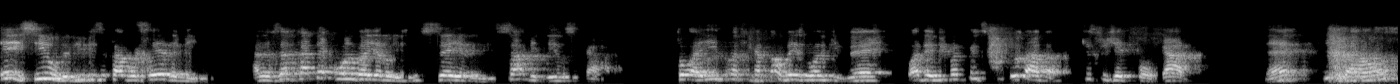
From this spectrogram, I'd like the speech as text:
Ei, Silvia, vim visitar você, Ademir. Aí você vai ficar até quando aí, Heloísa? Não sei, Ademir. Sabe Deus, cara. Estou aí para ficar talvez no ano que vem. O Ademir vai ficar estruturado. Que sujeito folgado. Né? Então,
